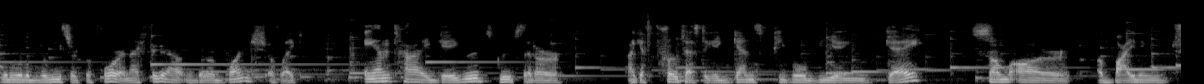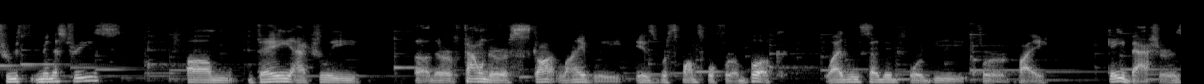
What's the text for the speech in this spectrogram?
did a little bit of research before, and I figured out that there are a bunch of like anti-gay groups, groups that are, I guess, protesting against people being gay. Some are abiding truth ministries. Um, they actually uh, their founder Scott Lively is responsible for a book widely cited for be for by gay bashers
